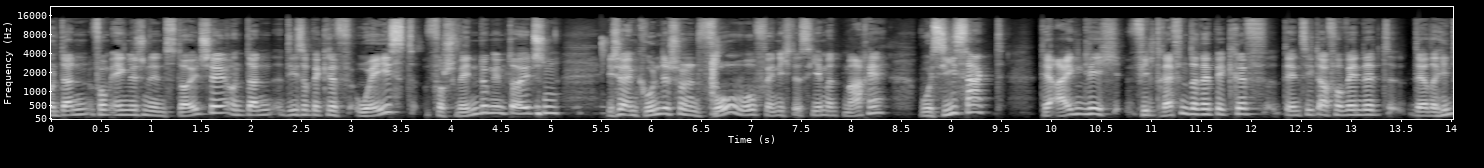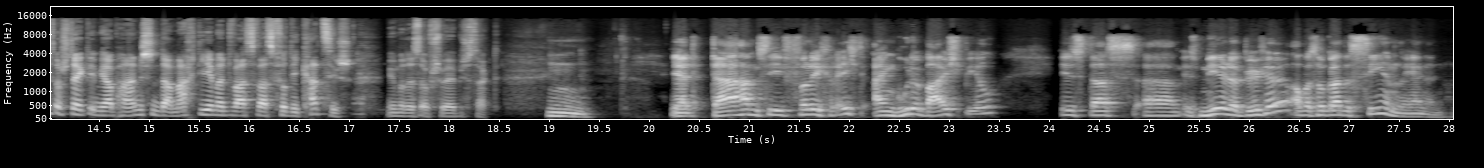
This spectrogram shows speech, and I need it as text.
und dann vom Englischen ins Deutsche und dann dieser Begriff Waste, Verschwendung im Deutschen, ist ja im Grunde schon ein Vorwurf, wenn ich das jemand mache, wo sie sagt, der eigentlich viel treffendere Begriff, den sie da verwendet, der dahinter steckt im Japanischen, da macht jemand was, was für die Katz ist, wie man das auf Schwäbisch sagt. Hm. Ja, da haben Sie völlig recht. Ein gutes Beispiel ist das ähm, ist mehrere Bücher, aber sogar das Sehen lernen.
